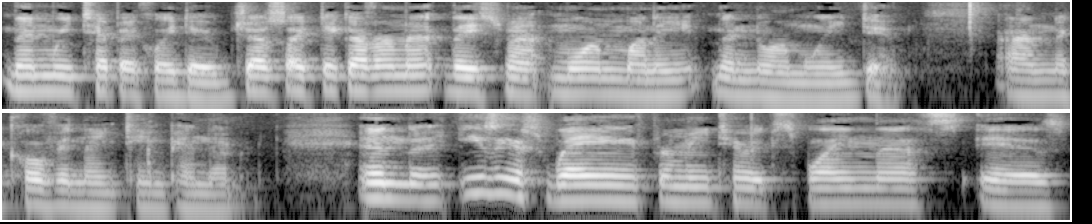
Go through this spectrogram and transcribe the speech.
than we typically do. Just like the government, they spent more money than normally do on the COVID 19 pandemic. And the easiest way for me to explain this is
